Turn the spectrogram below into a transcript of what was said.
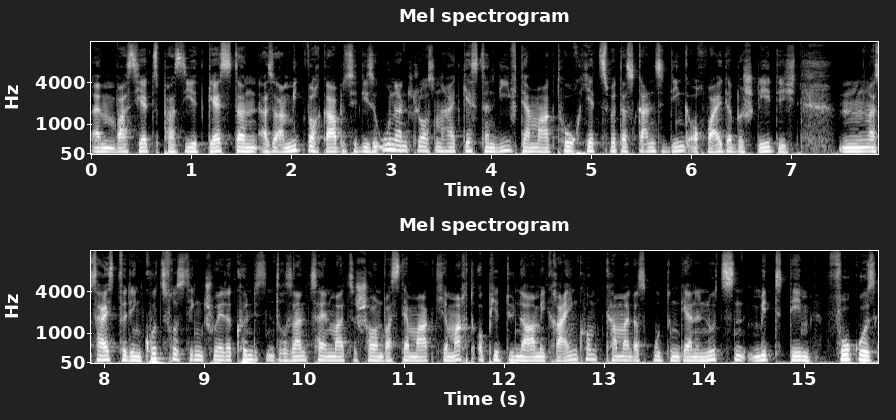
ähm, was jetzt passiert. Gestern, also am Mittwoch gab es hier diese Unentschlossenheit, gestern lief der Markt hoch, jetzt wird das ganze Ding auch weiter bestätigt. Mm, das heißt, für den kurzfristigen Trader könnte es interessant sein, mal zu schauen, was der Markt hier macht, ob hier Dynamik reinkommt, kann man das gut und gerne nutzen mit dem Fokus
